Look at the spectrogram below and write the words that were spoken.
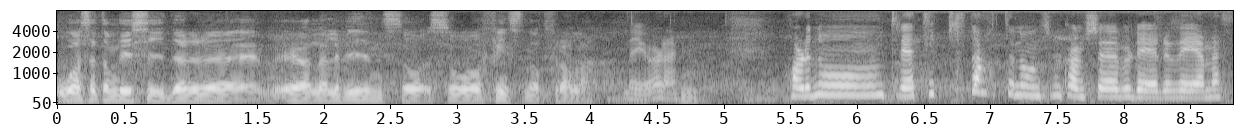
oavsett om det är cider, øl öl eller vin så, så finns det något för alla. Det gjør det. Har du noen tre tips da, til noen som kanskje vurderer VMS,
